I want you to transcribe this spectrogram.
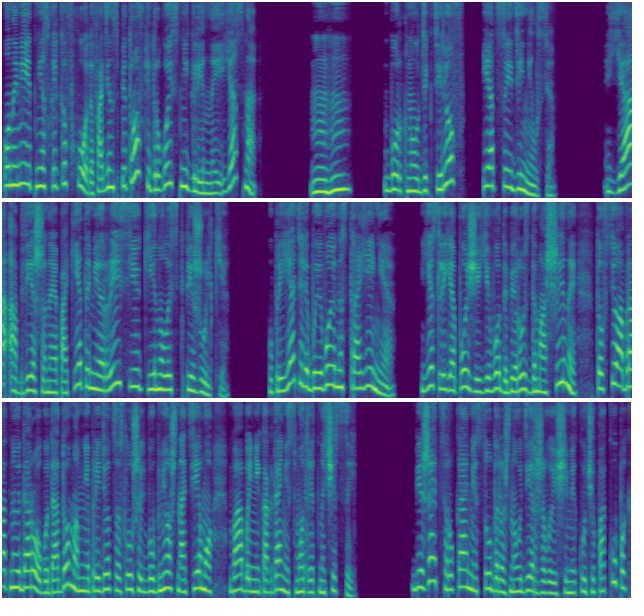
Он имеет несколько входов, один с Петровки, другой с Неглинной, ясно? «Угу», — буркнул Дегтярев и отсоединился. Я, обвешанная пакетами, рысью кинулась к пижульке. У приятеля боевое настроение. Если я позже его доберусь до машины, то всю обратную дорогу до дома мне придется слушать бубнёж на тему «бабы никогда не смотрят на часы». Бежать с руками, судорожно удерживающими кучу покупок,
